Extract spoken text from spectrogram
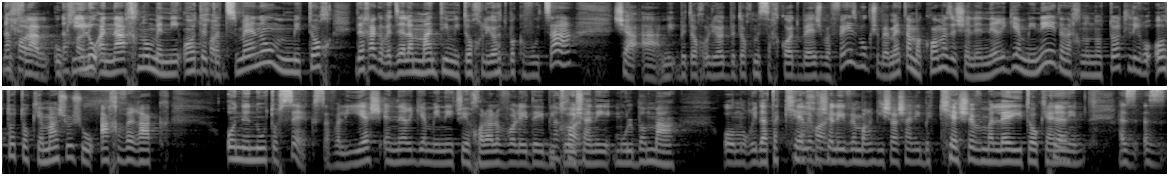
נכון, בכלל. הוא נכון. כאילו אנחנו מניעות נכון. את עצמנו מתוך, דרך אגב, את זה למדתי מתוך להיות בקבוצה, שה- בתוך, להיות בתוך משחקות באש בפייסבוק, שבאמת המקום הזה של אנרגיה מינית, אנחנו נוטות לראות אותו כמשהו שהוא אך ורק אוננות או סקס, אבל יש אנרגיה מינית שיכולה לבוא לידי ביטוי נכון. שאני מול במה. או מורידה את הכלב נכון. שלי ומרגישה שאני בקשב מלא איתו, כי כן. אני... אז, אז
